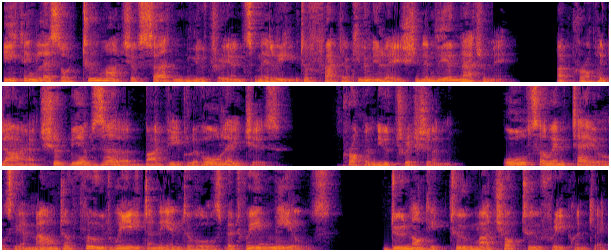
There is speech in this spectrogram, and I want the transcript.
Eating less or too much of certain nutrients may lead to fat accumulation in the anatomy. A proper diet should be observed by people of all ages. Proper nutrition also entails the amount of food we eat and the intervals between meals. Do not eat too much or too frequently.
